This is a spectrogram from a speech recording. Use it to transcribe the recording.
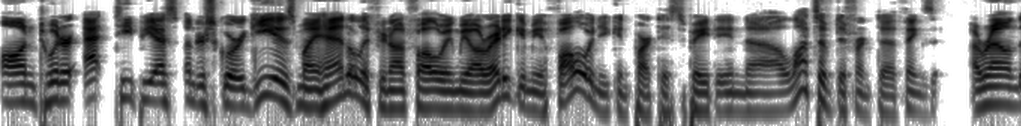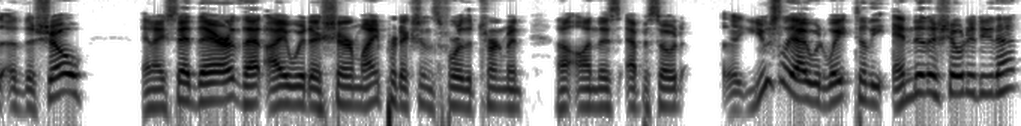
on Twitter at TPS underscore Guy is my handle. If you're not following me already, give me a follow and you can participate in uh, lots of different uh, things around the show. And I said there that I would uh, share my predictions for the tournament uh, on this episode. Uh, usually I would wait till the end of the show to do that.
